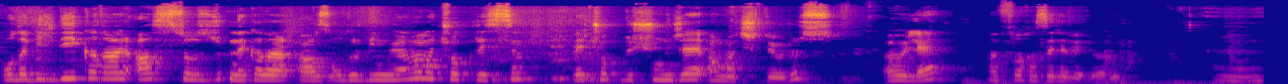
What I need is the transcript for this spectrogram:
olabildiği kadar az sözcük ne kadar az olur bilmiyorum ama çok resim ve çok düşünce amaçlıyoruz. Öyle hafif Hazel'e veriyorum. Hmm,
